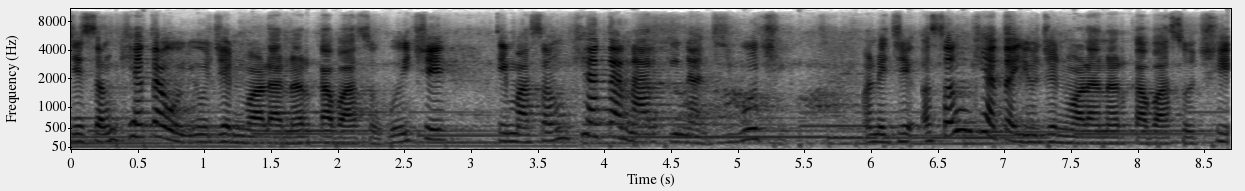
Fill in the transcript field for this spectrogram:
જે સંખ્યાતાઓ યોજનવાળા નરકાવાસો હોય છે, તેમાં સંખ્યાતા નારકીના જીવો છે અને જે અસંખ્યાતા યોજનવાળા નરકાવાસો છે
